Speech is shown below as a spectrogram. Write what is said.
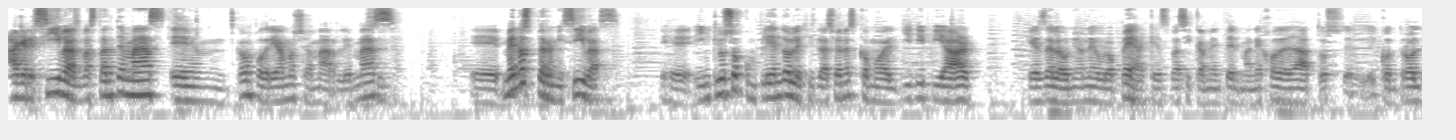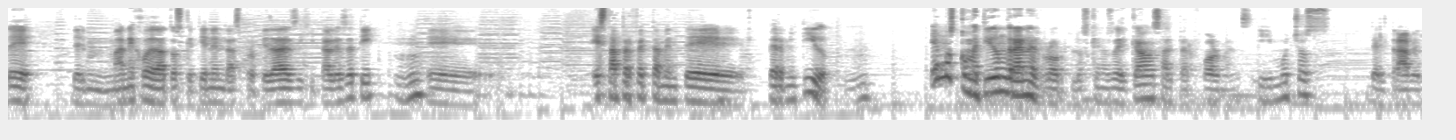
agresivas, bastante más, em, ¿cómo podríamos llamarle? Más, eh, menos permisivas, eh, incluso cumpliendo legislaciones como el GDPR, que es de la Unión Europea, que es básicamente el manejo de datos, el, el control de, del manejo de datos que tienen las propiedades digitales de ti, eh, está perfectamente permitido hemos cometido un gran error los que nos dedicamos al performance y muchos del travel.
